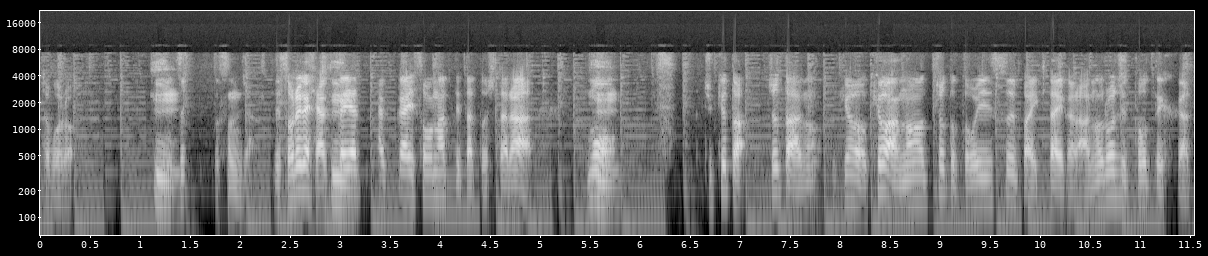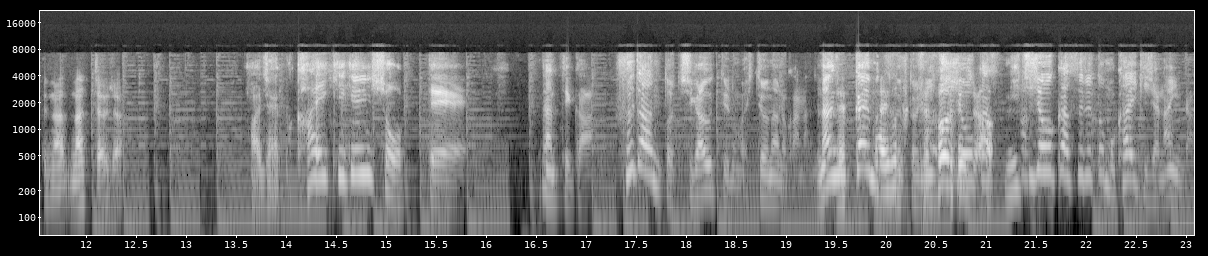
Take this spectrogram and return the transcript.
ところ。うんついとすんじゃん。で、それが100回や、100回そうなってたとしたら、もう、ちょ、ちょっと、ちょっとあの、今日、今日あの、ちょっと遠いスーパー行きたいから、あの路地通っていくかってな、なっちゃうじゃん。あじゃあやっぱ怪奇現象って、なんていうか、普段と違うっていうのが必要なのかな。何回も聞くと日常化、日常化するともう怪奇じゃないんだ。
